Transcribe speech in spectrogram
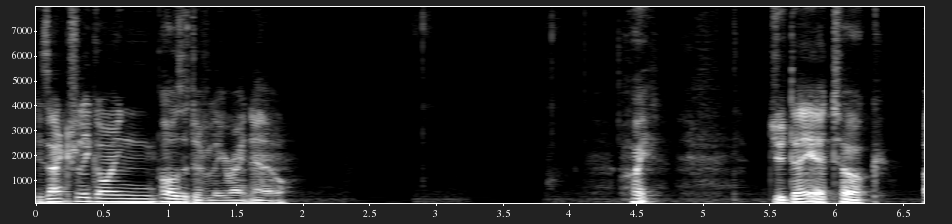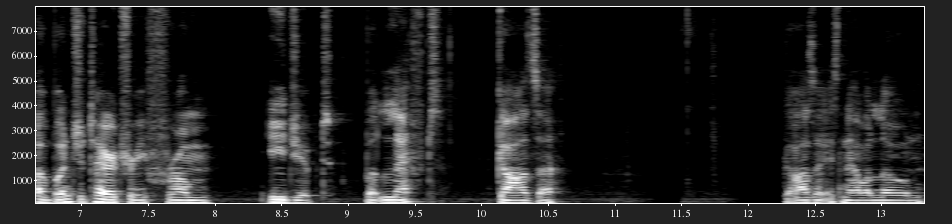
is actually going positively right now. Wait, Judea took a bunch of territory from Egypt, but left Gaza. Gaza is now alone.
